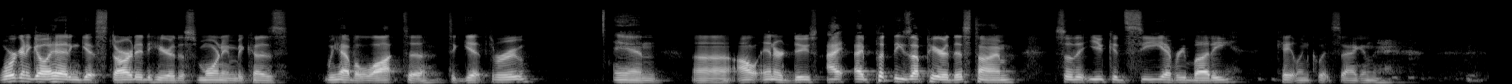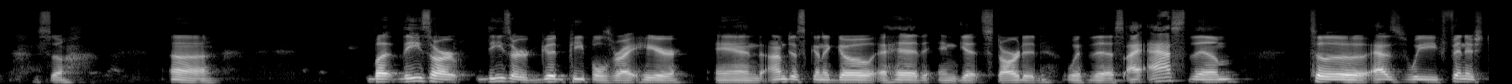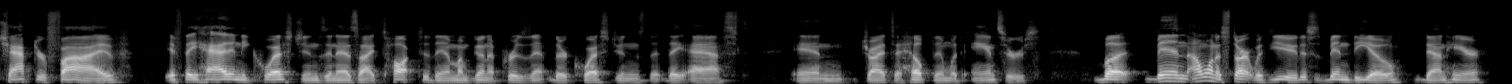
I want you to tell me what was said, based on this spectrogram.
we're going to go ahead and get started here this morning because we have a lot to, to get through. And uh, I'll introduce, I, I put these up here this time so that you could see everybody. Caitlin, quit sagging there. So, uh, but these are these are good peoples right here, and I'm just going to go ahead and get started with this. I asked them to, as we finish chapter 5, if they had any questions. And as I talk to them, I'm going to present their questions that they asked and try to help them with answers. But Ben, I want to start with you. This is Ben Dio down here.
